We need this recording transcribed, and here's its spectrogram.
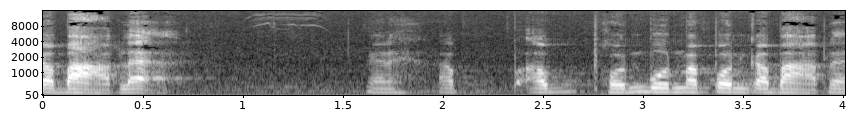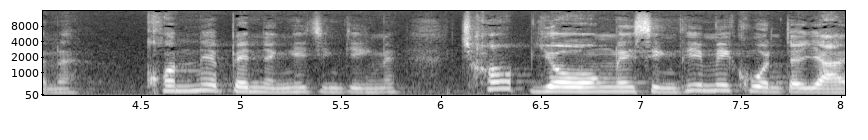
กับบาปแล้วเอาเอาผลบุญมาปนกับบาปแล้วนะคนเนี่ยเป็นอย่างนี้จริงๆนะชอบโยงในสิ่งที่ไม่ควรจะใหญ่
